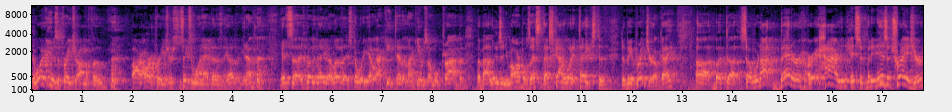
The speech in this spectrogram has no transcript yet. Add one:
so what are you as a preacher? I'm a fool. or, or, a preacher. Six of one, half dozen the other, you know. it's, uh, it's Brother David. I love that story. I, I, can't tell it like him, so I won't try. But, but about losing your marbles, that's, that's kind of what it takes to, to be a preacher, okay? Uh, but uh, so we're not better or higher than it's, a, but it is a treasure,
